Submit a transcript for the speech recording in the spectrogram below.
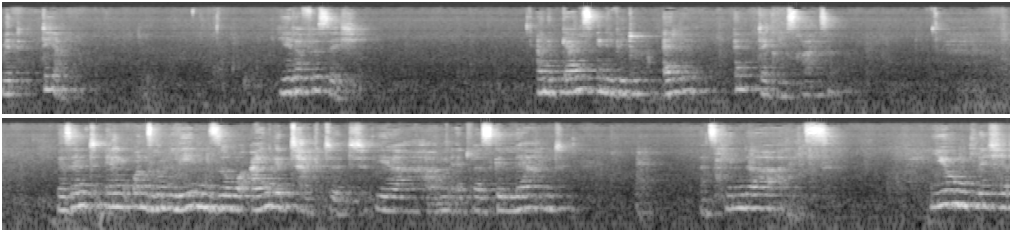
mit dir. Jeder für sich. Eine ganz individuelle Entdeckungsreise. Wir sind in unserem Leben so eingetaktet. Wir haben etwas gelernt als Kinder, als Jugendliche.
